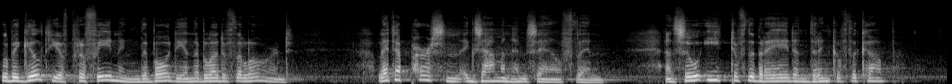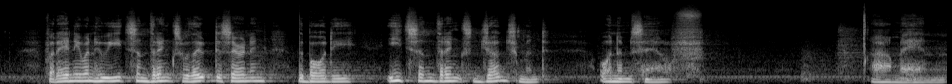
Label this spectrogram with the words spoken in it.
will be guilty of profaning the body and the blood of the Lord. Let a person examine himself then, and so eat of the bread and drink of the cup. For anyone who eats and drinks without discerning the body eats and drinks judgment on himself. Amen.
